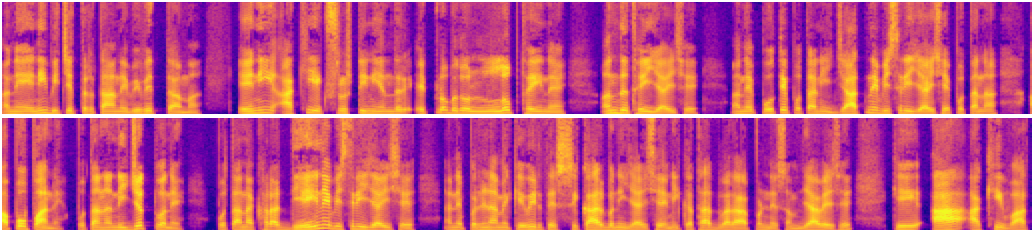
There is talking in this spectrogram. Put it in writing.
અને એની વિચિત્રતા અને વિવિધતામાં એની આખી એક સૃષ્ટિની અંદર એટલો બધો લોપ થઈને અંધ થઈ જાય છે અને પોતે પોતાની જાતને વિસરી જાય છે, પોતાના આપોપાને પોતાના નિજત્વને, પોતાના ખરા ધ્યેયને વિસરી જાય છે અને પરિણામે કેવી રીતે શિકાર બની જાય છે એની કથા દ્વારા આપણને સમજાવે છે કે આ આખી વાત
